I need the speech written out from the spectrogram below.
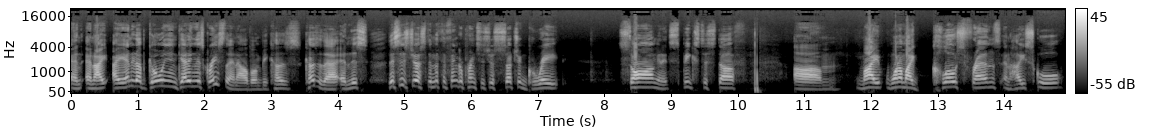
and and I I ended up going and getting this Graceland album because because of that. And this this is just the Myth of Fingerprints is just such a great song, and it speaks to stuff. Um, my one of my close friends in high school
